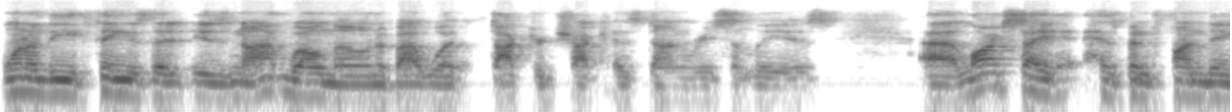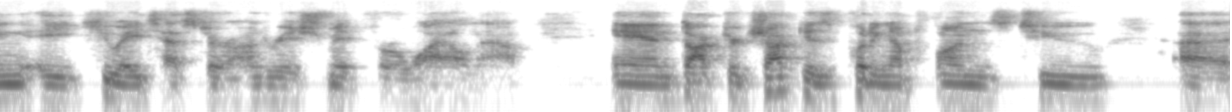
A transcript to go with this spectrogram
one of the things that is not well known about what Dr. Chuck has done recently is uh, Longsight has been funding a QA tester, Andrea Schmidt, for a while now. And Dr. Chuck is putting up funds to uh,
